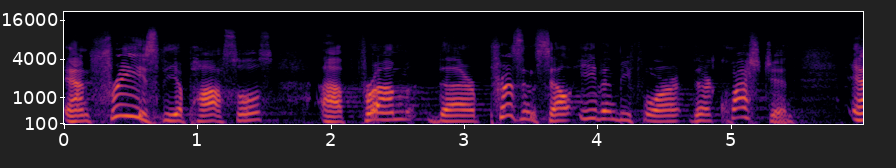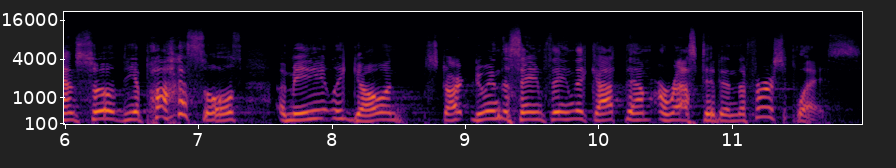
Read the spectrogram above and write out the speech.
and frees the apostles uh, from their prison cell even before they're questioned. And so the apostles immediately go and start doing the same thing that got them arrested in the first place.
